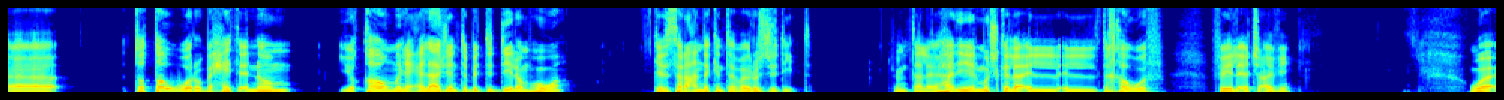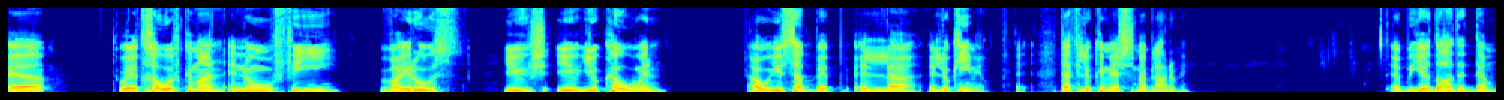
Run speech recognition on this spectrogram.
آه، تطوروا بحيث إنهم يقاوموا العلاج أنت بتدي لهم هو كده صار عندك أنت فيروس جديد. فهمت علي؟ هذه هي المشكلة ال- التخوف في الاتش اي في و آه، واللي تخوف كمان إنه في فيروس يكون أو يسبب ال- اللوكيميا. تعرف اللوكيميا إيش اسمها بالعربي؟ ابيضاض الدم.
